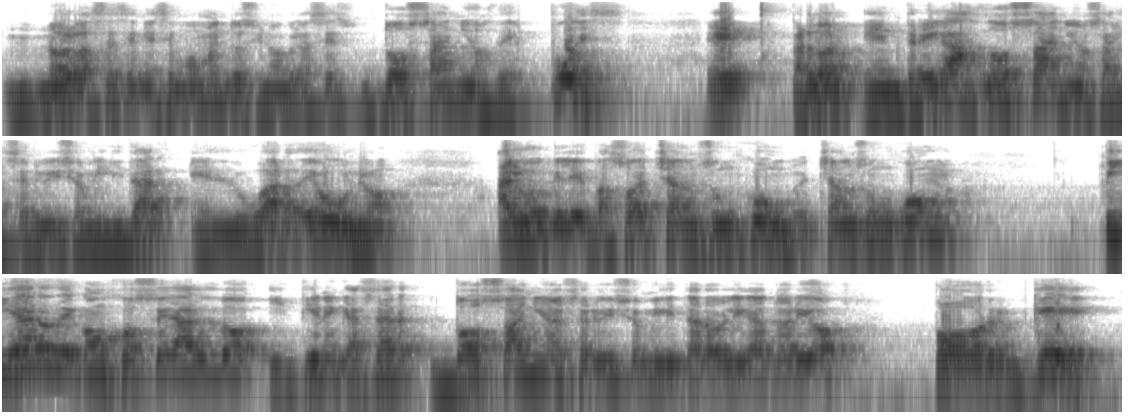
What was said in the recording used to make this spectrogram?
no lo haces en ese momento, sino que lo haces dos años después eh, perdón, entregás dos años al servicio militar en lugar de uno, algo que le pasó a Chan Sung Jung. Chan Sung Jung pierde con José Aldo y tiene que hacer dos años de servicio militar obligatorio. ¿Por qué?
